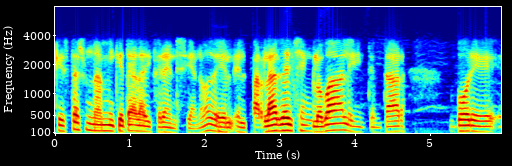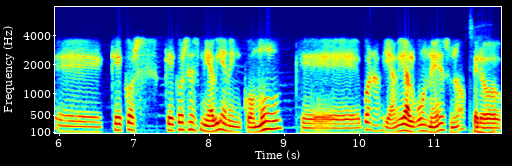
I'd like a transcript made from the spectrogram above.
que esta és una miqueta la diferència, no? el, el parlar del gent global i intentar veure eh, què, cos, què coses n'hi havien en comú, que, bueno, hi havia algunes, no? Sí. Però,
